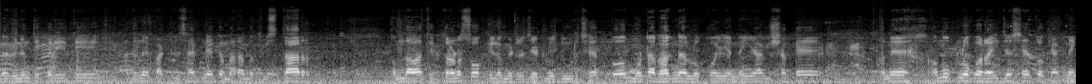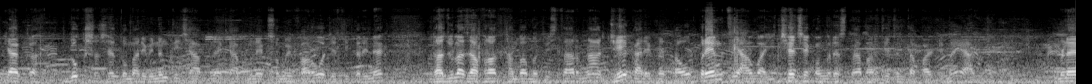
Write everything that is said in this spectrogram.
મેં વિનંતી કરી હતી આદરણીય પાટીલ સાહેબને કે મારા મત વિસ્તાર અમદાવાદથી ત્રણસો કિલોમીટર જેટલું દૂર છે, તો મોટાભાગના લોકો અહીંયા નહીં આવી શકે અને અમુક લોકો રહી જશે તો ક્યાંક ને ક્યાંક દુઃખ થશે. તો મારી વિનંતી છે આપને કે આપને એક સમય ફાળવો, જેથી કરીને રાજુલા જાફરાબાદ ખાંભામત વિસ્તારના જે કાર્યકર્તાઓ પ્રેમથી આવવા ઈચ્છે છે કોંગ્રેસના, ભારતીય જનતા પાર્ટીમાં એ આવે એમણે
